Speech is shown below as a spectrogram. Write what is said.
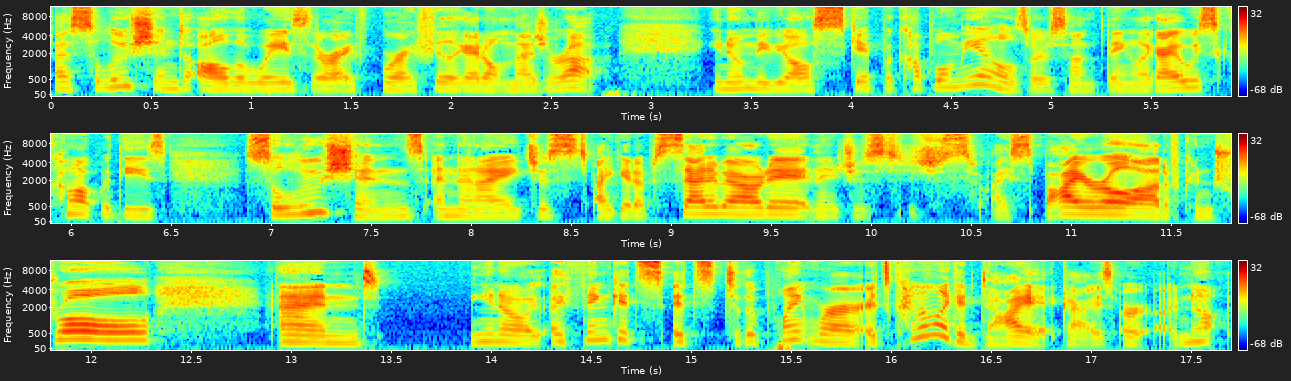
a solution to all the ways that I, where I feel like I don't measure up. You know, maybe I'll skip a couple meals or something. Like I always come up with these solutions and then I just, I get upset about it and it just, just I spiral out of control. And you know, I think it's it's to the point where it's kind of like a diet, guys, or uh, not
